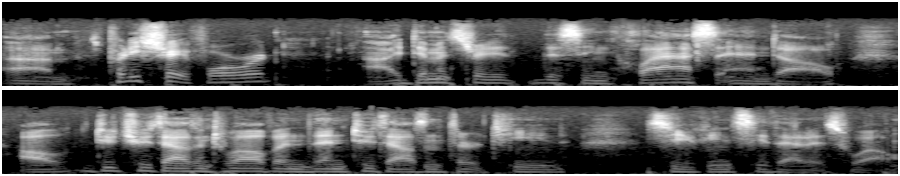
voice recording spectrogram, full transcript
Um, it's pretty straightforward. I demonstrated this in class and I'll, I'll do 2012 and then 2013 so you can see that as well.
